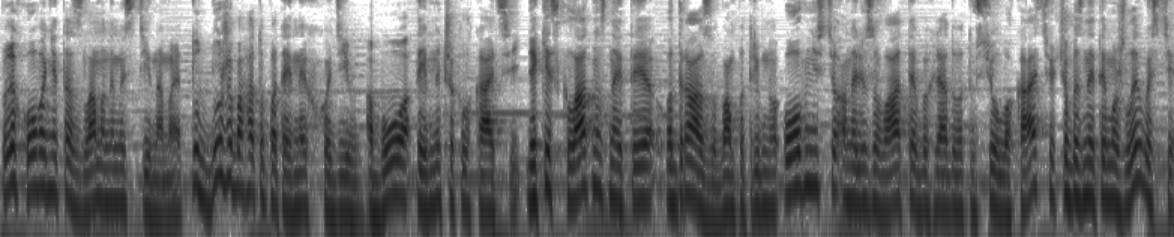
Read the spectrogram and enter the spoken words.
приховані та зламаними стінами. Тут дуже багато потайних ходів або таємничих локацій, які складно знайти одразу. Вам потрібно повністю аналізувати, виглядувати всю локацію, щоб знайти можливості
